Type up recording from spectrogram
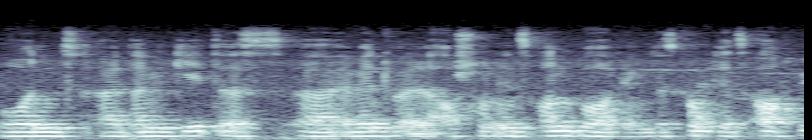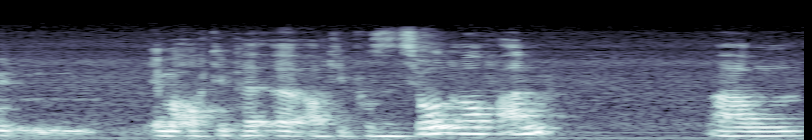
und dann geht es eventuell auch schon ins Onboarding. Das kommt jetzt auch immer auf die, auf die Position drauf an. Ähm,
